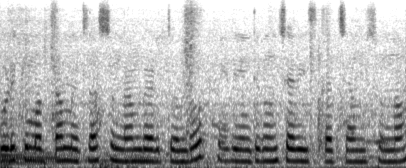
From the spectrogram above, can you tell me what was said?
గుడికి మొత్తం ఇట్లా సున్నం పెడుతుండు. ఇది ఇంటి నుంచే తీసుకొచ్చాం సున్నం.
